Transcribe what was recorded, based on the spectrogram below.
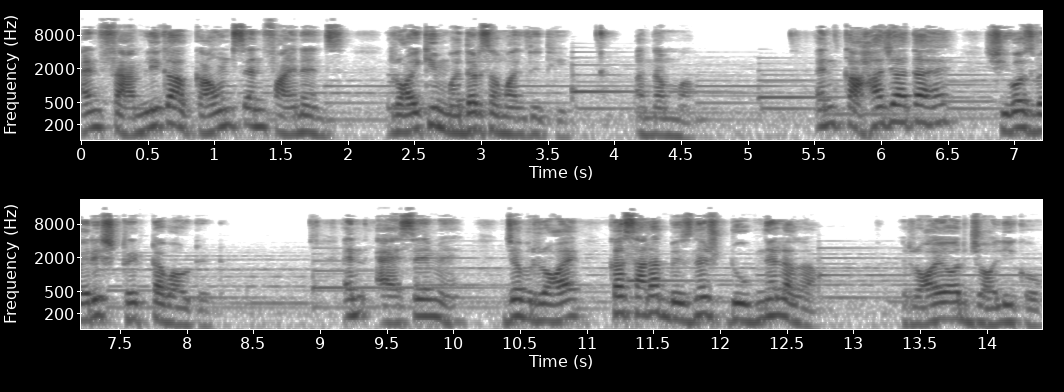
एंड फैमिली का अकाउंट्स एंड फाइनेंस रॉय की मदर संभालती थी, अनम्मा। एंड कहा जाता है she was very strict about it and ऐसे में जब रॉय का सारा बिज़नेस डूबने लगा रॉय और जॉली को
